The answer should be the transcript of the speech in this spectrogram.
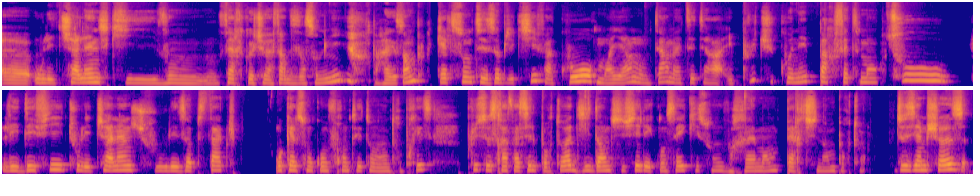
euh, ou les challenges qui vont faire que tu vas faire des insomnies, par exemple? Quels sont tes objectifs à court, moyen, long terme, etc. Et plus tu connais parfaitement tous les défis, tous les challenges, tous les obstacles auxquels sont confrontées ton entreprise, plus ce sera facile pour toi d'identifier les conseils qui sont vraiment pertinents pour toi. Deuxième chose,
